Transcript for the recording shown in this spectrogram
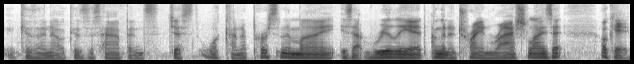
because I know because this happens. Just what kind of person am I? Is that really it? I'm going to try and rationalize it. Okay,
